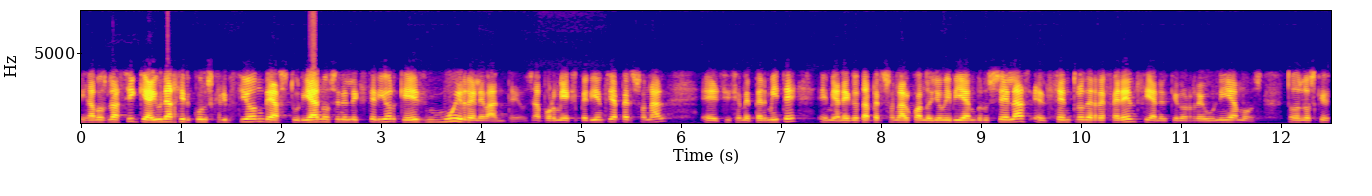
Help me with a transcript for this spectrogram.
digámoslo así, que hay una circunscripción de asturianos en el exterior que es muy relevante. O sea, por mi experiencia personal, eh, si se me permite, en mi anécdota personal, cuando yo vivía en Bruselas, el centro de referencia en el que nos reuníamos todos los que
